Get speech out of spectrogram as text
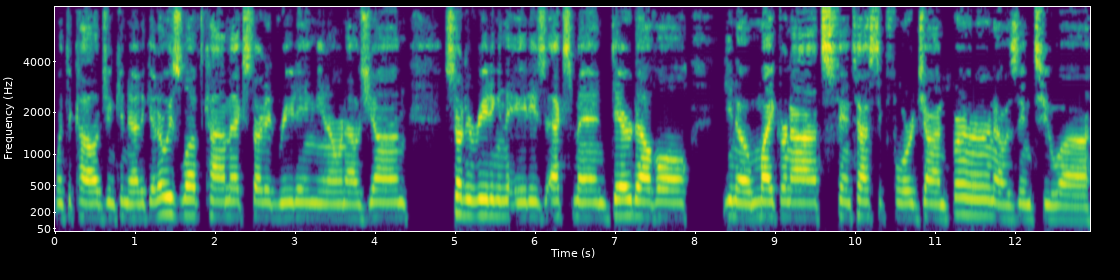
went to college in Connecticut. Always loved comics. Started reading, you know, when I was young. Started reading in the '80s, X Men, Daredevil. You know, Micronauts, Fantastic Four, John Byrne. I was into. Uh,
